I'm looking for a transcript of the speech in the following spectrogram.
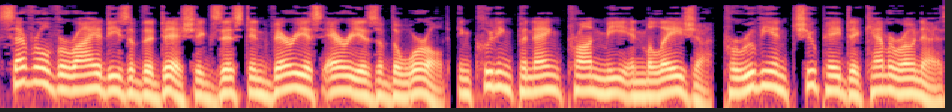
Several varieties of the dish exist in various areas of the world, including Penang prawn mee in Malaysia, Peruvian chupe de camarones,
